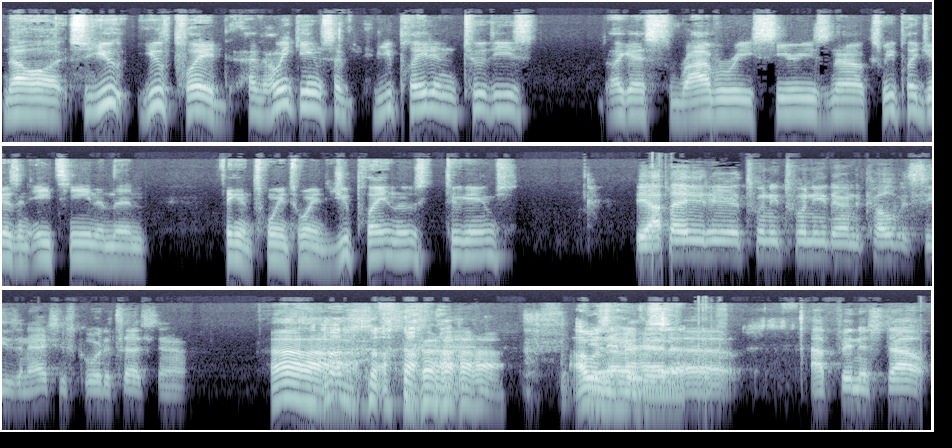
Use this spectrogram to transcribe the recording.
Now, uh, so you you've played. How many games have, have you played in two of these? I guess rivalry series now because we played you as an 18 and then I think in 2020. Did you play in those two games? Yeah, I played here 2020 during the COVID season. I actually scored a touchdown. Ah, I was yeah, I, had, uh, I finished out.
